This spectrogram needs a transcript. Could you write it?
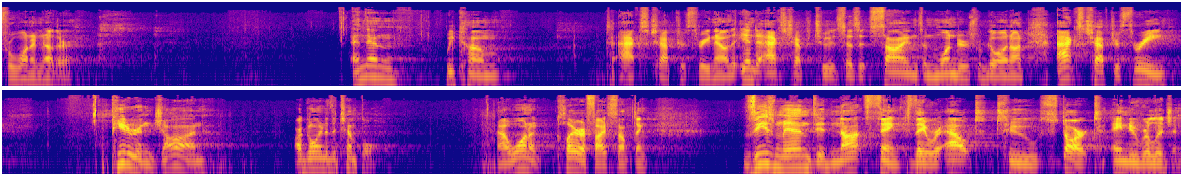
for one another. And then we come to Acts chapter 3. Now, the end of Acts chapter 2, it says that signs and wonders were going on. Acts chapter 3, Peter and John are going to the temple. Now, I want to clarify something. These men did not think they were out to start a new religion.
